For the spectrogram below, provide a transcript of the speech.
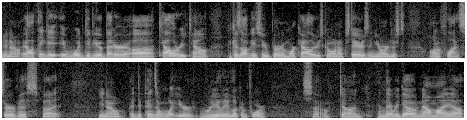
you know, I think it, it would give you a better uh, calorie count because obviously you're burning more calories going upstairs than you are just on a flat surface. But, you know, it depends on what you're really looking for. So done. And there we go. Now my uh,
